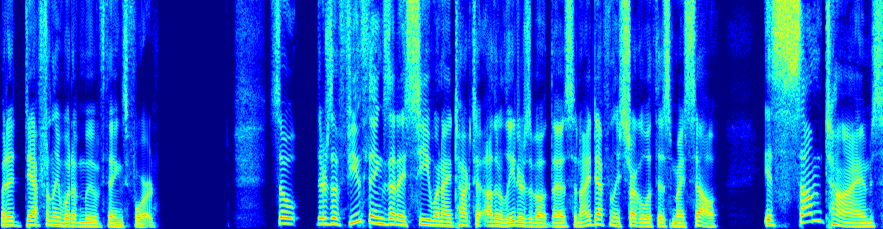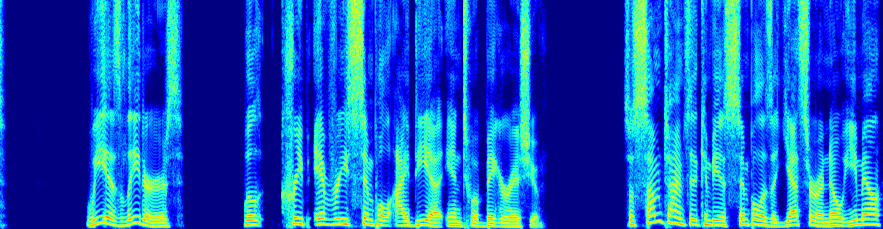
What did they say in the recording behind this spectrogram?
but it definitely would have moved things forward. So there's a few things that I see when I talk to other leaders about this, and I definitely struggle with this myself, is sometimes we as leaders will creep every simple idea into a bigger issue. So sometimes it can be as simple as a yes or a no email.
